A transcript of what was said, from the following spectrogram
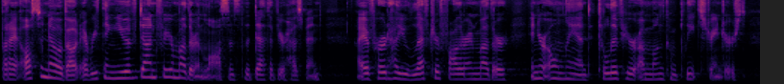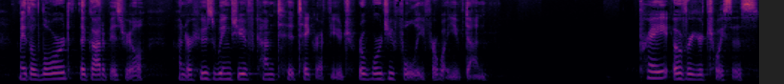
but I also know about everything you have done for your mother in law since the death of your husband. I have heard how you left your father and mother in your own land to live here among complete strangers. May the Lord, the God of Israel, under whose wings you have come to take refuge, reward you fully for what you've done. Pray over your choices.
